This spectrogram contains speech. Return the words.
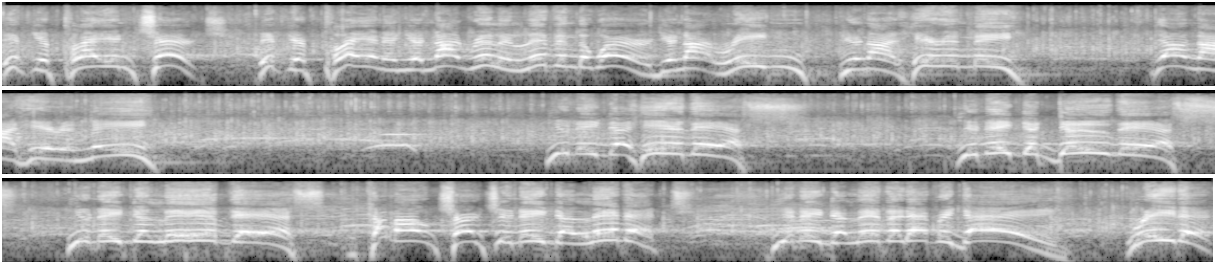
if you're playing church, if you're playing and you're not really living the word, you're not reading, you're not hearing me, y'all not hearing me. You need to hear this. You need to do this. You need to live this. Come on, church, you need to live it. You need to live it every day. Read it.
